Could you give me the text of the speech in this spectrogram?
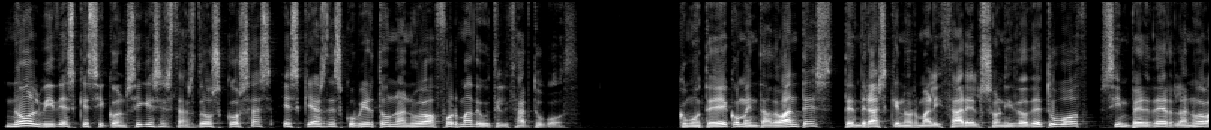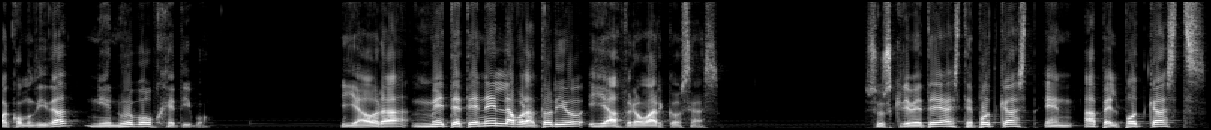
No olvides que si consigues estas dos cosas es que has descubierto una nueva forma de utilizar tu voz. Como te he comentado antes, tendrás que normalizar el sonido de tu voz sin perder la nueva comodidad ni el nuevo objetivo. Y ahora métete en el laboratorio y a probar cosas. Suscríbete a este podcast en Apple Podcasts,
